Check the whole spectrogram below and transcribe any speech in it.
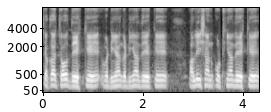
ਚਕਾ ਚੌ ਦੇਖ ਕੇ, ਵੱਡੀਆਂ ਗੱਡੀਆਂ ਦੇਖ ਕੇ, ਆਲੀਸ਼ਾਨ ਕੋਠੀਆਂ ਦੇਖ ਕੇ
